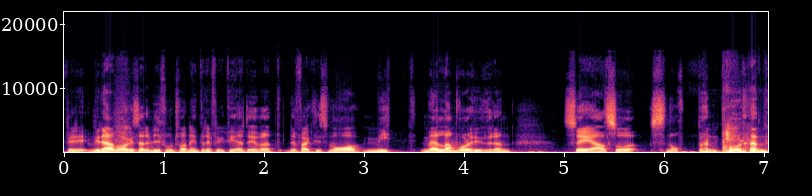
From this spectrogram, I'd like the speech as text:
vid det här laget så hade vi fortfarande inte reflekterat över att det faktiskt var mitt mellan våra huvuden så är alltså snoppen på den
